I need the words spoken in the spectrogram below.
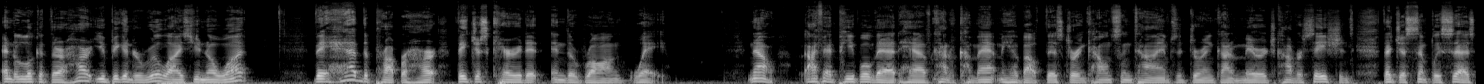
and to look at their heart, you begin to realize, you know what? They had the proper heart, they just carried it in the wrong way. Now, I've had people that have kind of come at me about this during counseling times and during kind of marriage conversations that just simply says,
